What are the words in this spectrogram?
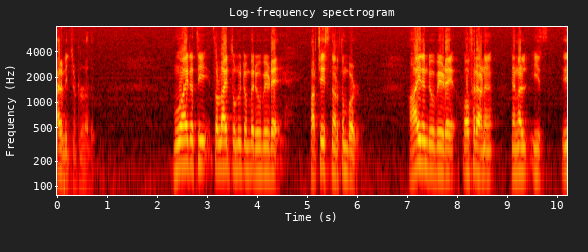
ആരംഭിച്ചിട്ടുള്ളത്. മൂവായിരത്തി തൊള്ളായിരത്തി തൊണ്ണൂറ്റൊമ്പത് രൂപയുടെ പർച്ചേസ് നടത്തുമ്പോൾ ആയിരം രൂപയുടെ ഓഫറാണ് ഞങ്ങൾ ഈ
